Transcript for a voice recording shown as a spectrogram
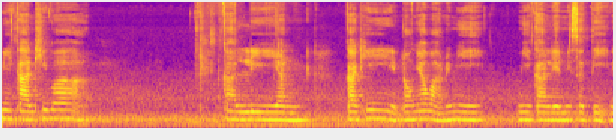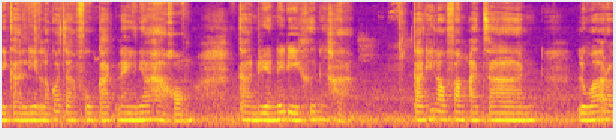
มีการที่ว่า การเรียน การที่น้องย่าหวานไม่มีมีการเรียนมีสติในการเรียนเราก็จะโฟกัสในเนื้อหาของ การเรียนได้ดีขึ้นค่ะ การที่เราฟังอาจารย์ หรือว่าเรา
